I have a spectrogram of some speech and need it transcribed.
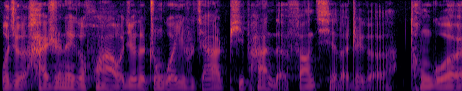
我觉得还是那个话，我觉得中国艺术家批判的放弃了这个通过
